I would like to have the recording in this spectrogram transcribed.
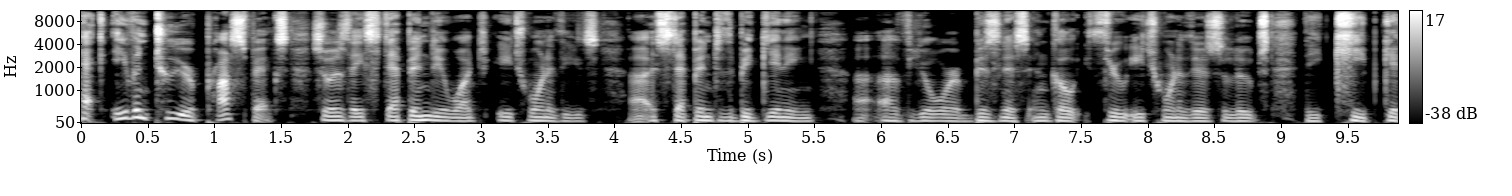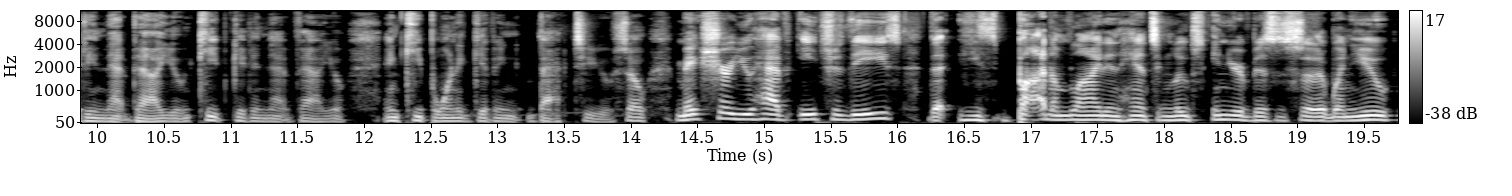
heck, even to your prospects. So as they step into what each one of these, uh, step into the beginning uh, of your business and go through each one of those loops, they keep getting that value and keep getting that value and keep wanting giving back to you. So make sure you have each of these, that these bottom line enhancing loops in your business so that when you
